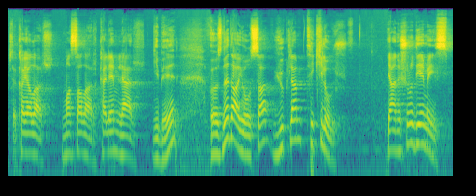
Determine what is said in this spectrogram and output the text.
işte kayalar, masalar, kalemler gibi özne dahi olsa yüklem tekil olur. Yani şunu diyemeyiz.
